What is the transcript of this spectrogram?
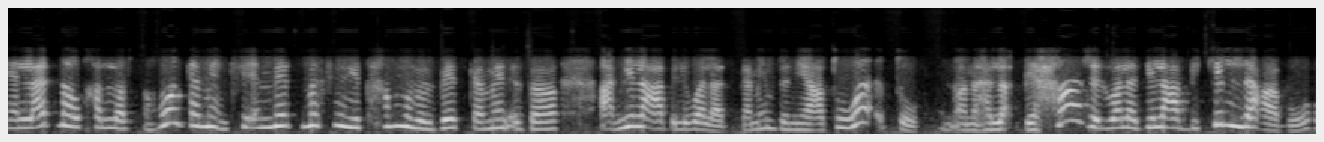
يعني لعبنا وخلصنا. هون كمان في أمات ما فيهم يتحملوا البيت كمان إذا عم يلعب الولد. كمان بدهم يعطوه وقته. إنه أنا هلأ بحاجة الولد يلعب بكل لعبه.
